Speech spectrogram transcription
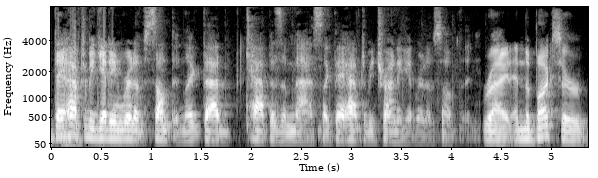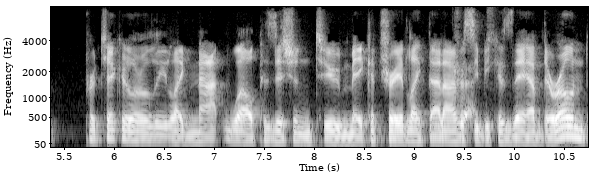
they Yeah. have to be getting rid of something. Like that cap is a mess. Like they have to be trying to get rid of something. Right, and the Bucks are particularly like not well positioned to make a trade like that, obviously, Correct. because they have their own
